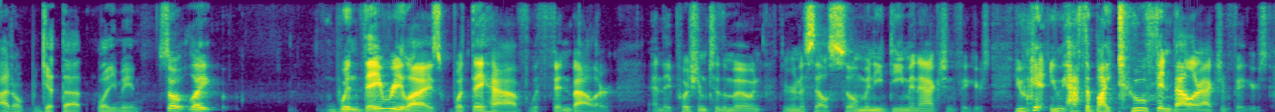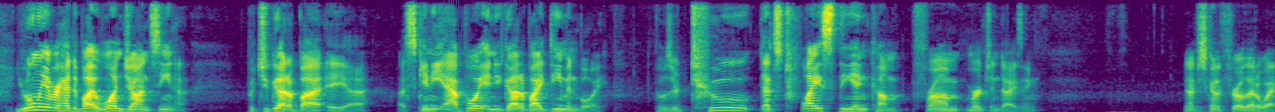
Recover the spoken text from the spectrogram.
I don't get that. What do you mean? So like when they realize what they have with Finn Balor and they push him to the moon, they're gonna sell so many demon action figures. You can't you have to buy two Finn Balor action figures. You only ever had to buy one John Cena. But you gotta buy a uh, a skinny Ab Boy and you gotta buy Demon Boy. Those are two that's twice the income from merchandising. You're not just gonna throw that away.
